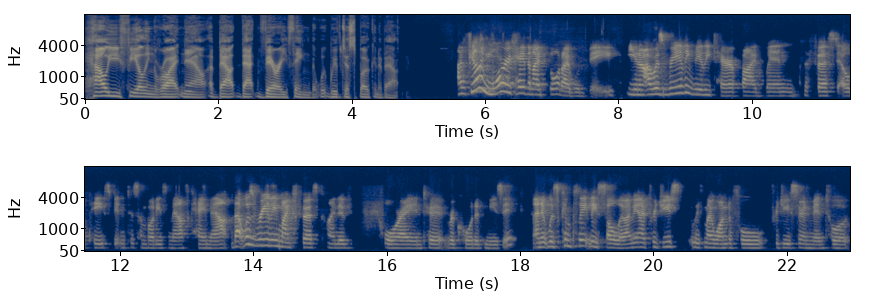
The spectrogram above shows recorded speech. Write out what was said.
How are you feeling right now about that very thing that we've just spoken about? I'm feeling more okay than I thought I would be. You know, I was really, really terrified when the first LP, Spit Into Somebody's Mouth, came out. That was really my first kind of foray into recorded music. And it was completely solo. I mean, I produced with my wonderful producer and mentor,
